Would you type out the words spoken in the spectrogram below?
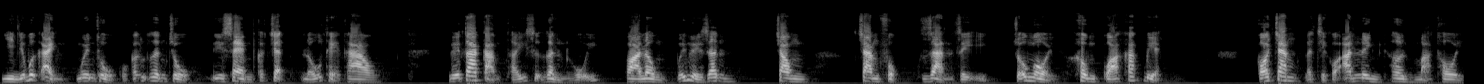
Nhìn những bức ảnh nguyên thủ của các dân chủ đi xem các trận đấu thể thao, người ta cảm thấy sự gần gũi, hòa đồng với người dân trong trang phục giản dị, chỗ ngồi không quá khác biệt. Có chăng là chỉ có an ninh hơn mà thôi.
